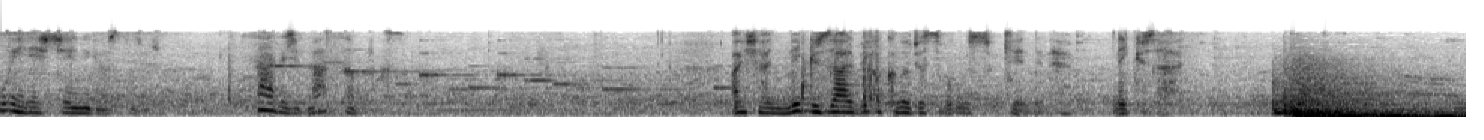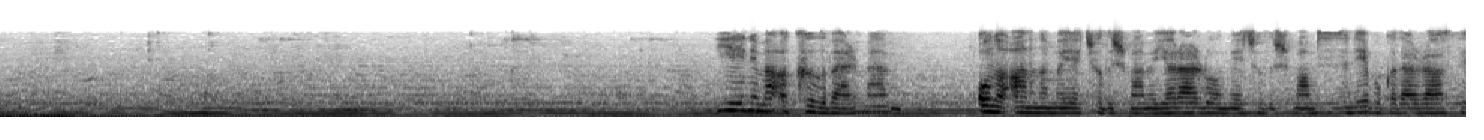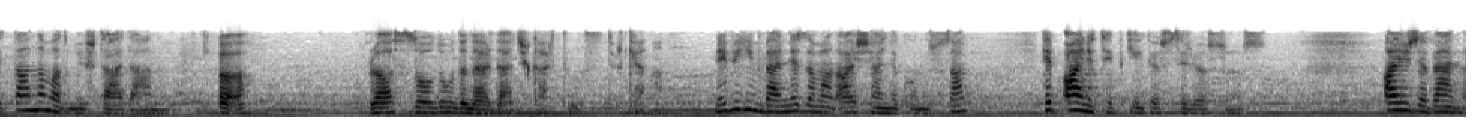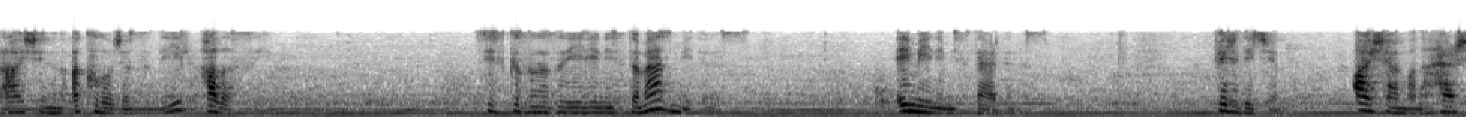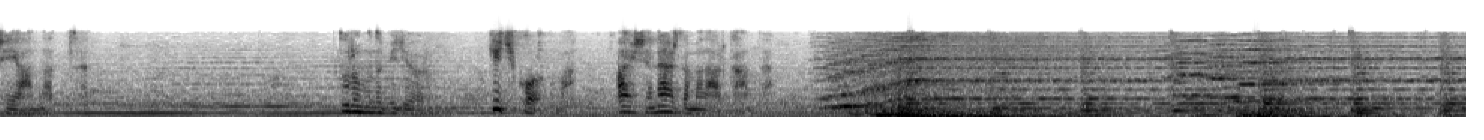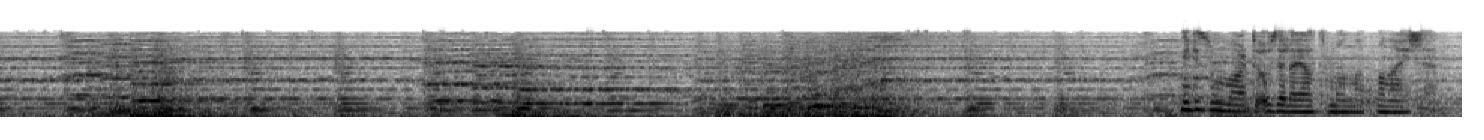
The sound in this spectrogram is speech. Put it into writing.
Bu iyileşeceğini gösterir. Sadece biraz sabır kızım. Ayşen ne güzel bir akıl hocası bulmuşsun kendine. Ne güzel. Yeğenime akıl vermem. Onu anlamaya çalışmam ve yararlı olmaya çalışmam sizi niye bu kadar rahatsız etti anlamadım Üftade Hanım. Aa, rahatsız olduğumu da nereden çıkarttınız Türkan Hanım? Ne bileyim ben ne zaman Ayşen'le konuşsam hep aynı tepkiyi gösteriyorsunuz. Ayrıca ben Ayşe'nin akıl hocası değil halasıyım. Siz kızınızın iyiliğini istemez miydiniz? Eminim isterdiniz. Ferideciğim, Ayşen bana her şeyi anlattı. Durumunu biliyorum. Hiç korkma. Ayşen her zaman arkanda. Ne lüzum vardı özel hayatımı anlatmana Ayşen?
